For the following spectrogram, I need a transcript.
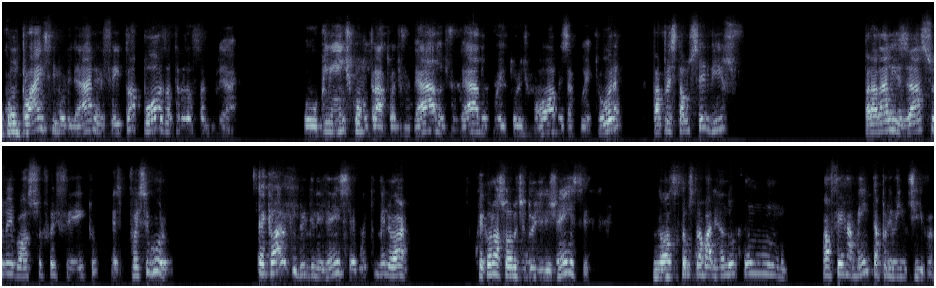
O compliance imobiliário é feito após a transação imobiliária. O cliente contrata o advogado, o advogado, o corretor de imóveis, a corretora, para prestar um serviço, para analisar se o negócio foi feito, foi seguro. É claro que due diligence é muito melhor, porque quando nós falamos de due diligence, nós estamos trabalhando com uma ferramenta preventiva.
